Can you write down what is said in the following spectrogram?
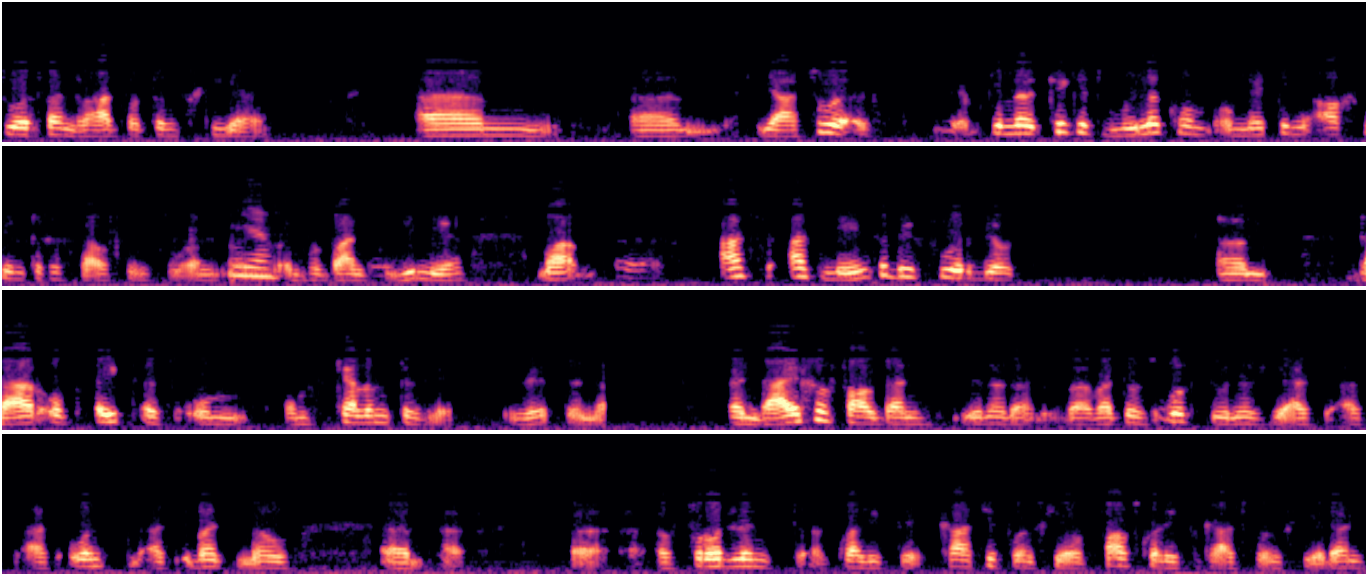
soort van raad wat ons gee. Ehm um, ehm um, ja, so ek dink kyk dit moeilik om om net in die 18 te gesels en so in, ja. in, in verband hiermee, maar as as mense byvoorbeeld ehm um, daarop uit is om om skelm te wees, jy weet en in daai geval dan you know dan wat ons ook doen is as as as ons as iemand nou 'n uh, uh, uh, uh, fraudulent kwalifikasie vir ons gee of vals kwalifikasie vir ons gee dan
